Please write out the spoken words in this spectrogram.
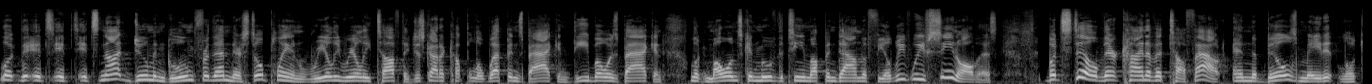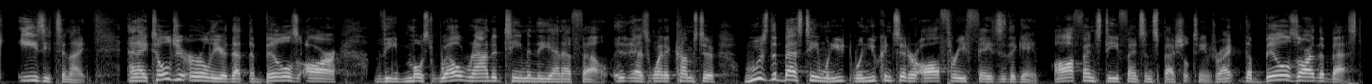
look it's it's it's not doom and gloom for them. They're still playing really really tough. They just got a couple of weapons back and Deebo is back and look Mullens can move the team up and down the field. We've we've seen all this. But still they're kind of a tough out and the Bills made it look easy tonight. And I told you earlier that the Bills are the most well-rounded team in the NFL as when it comes to who's the best team when you when you consider all three phases of the game offense defense and special teams right? The Bills are the best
